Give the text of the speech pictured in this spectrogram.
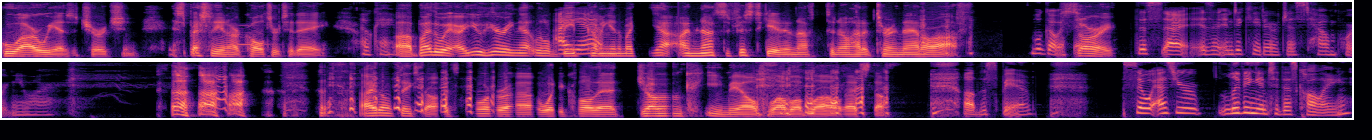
who are we as a church and especially in our culture today. Okay. Uh, by the way, are you hearing that little beep coming into my? Yeah, I'm not sophisticated enough to know how to turn that off. we'll go with it. Sorry. This uh, is an indicator of just how important you are. I don't think so. It's more uh, what do you call that? Junk email, blah blah blah, all that stuff. All the spam. So, as you're living into this calling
